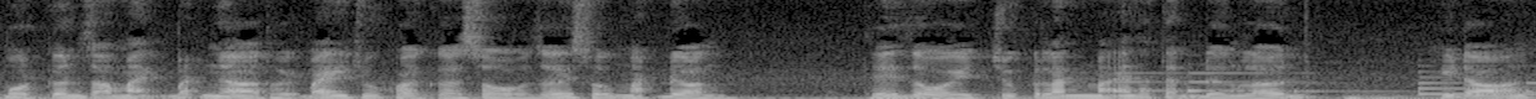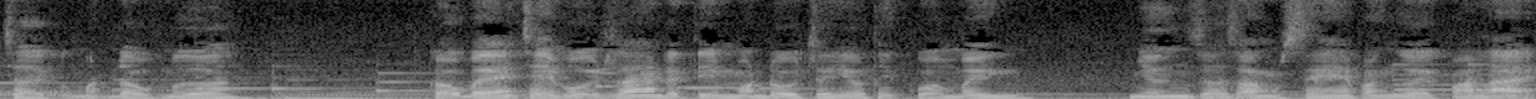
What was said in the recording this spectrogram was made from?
một cơn gió mạnh bất ngờ thổi bay chú khỏi cửa sổ rơi xuống mặt đường. Thế rồi chú cứ lăn mãi ra tận đường lớn. Khi đó trời cũng bắt đầu mưa. Cậu bé chạy vội ra để tìm món đồ chơi yêu thích của mình. Nhưng giữa dòng xe và người qua lại,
